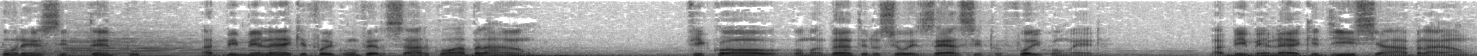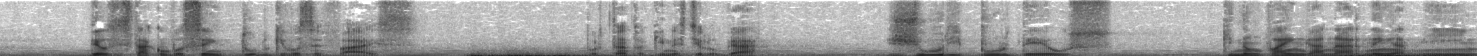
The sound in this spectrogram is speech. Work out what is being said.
Por esse tempo, Abimeleque foi conversar com Abraão. Ficol, comandante do seu exército, foi com ele. Abimeleque disse a Abraão: Deus está com você em tudo que você faz. Portanto, aqui neste lugar, jure por Deus que não vai enganar nem a mim,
